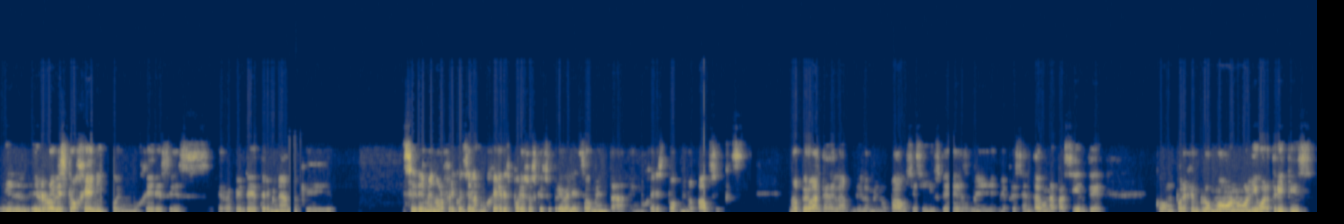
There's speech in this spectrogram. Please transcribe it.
El, rol estrogénico en mujeres es de repente determinante que se dé menor frecuencia en las mujeres, por eso es que su prevalencia aumenta en mujeres postmenopáusicas. ¿no? Pero antes de la, menopausia, si ustedes me, presentan una paciente con, por ejemplo, mono o oligoartritis,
